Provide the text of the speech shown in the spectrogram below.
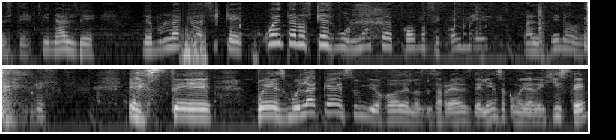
este final de, de Mulaka. Así que cuéntanos qué es Mulaka, cómo se come, vale la pena o no, qué es. Este, pues Mulaka es un videojuego de los desarrolladores de Lienzo, como ya dijiste.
